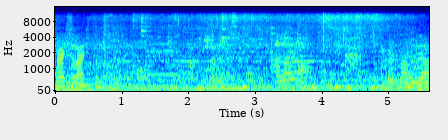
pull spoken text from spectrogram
맛있어 맛있어. 감사합니다?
